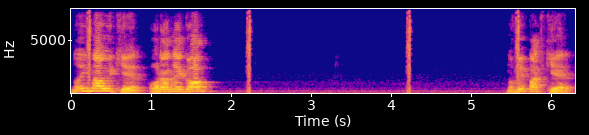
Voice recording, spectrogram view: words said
No i mały kier. Oranego. No wypadł kier.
